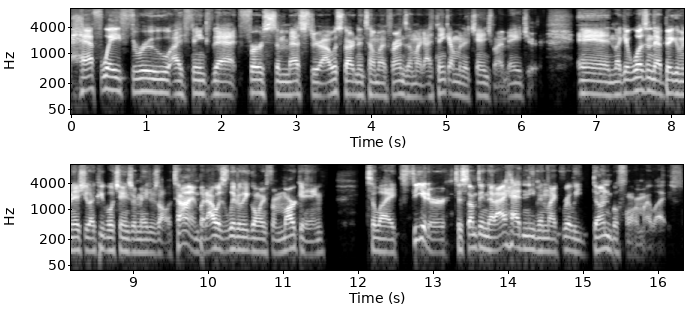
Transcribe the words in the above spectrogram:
halfway through i think that first semester i was starting to tell my friends i'm like i think i'm going to change my major. And like it wasn't that big of an issue like people change their majors all the time but i was literally going from marketing to like theater to something that i hadn't even like really done before in my life.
